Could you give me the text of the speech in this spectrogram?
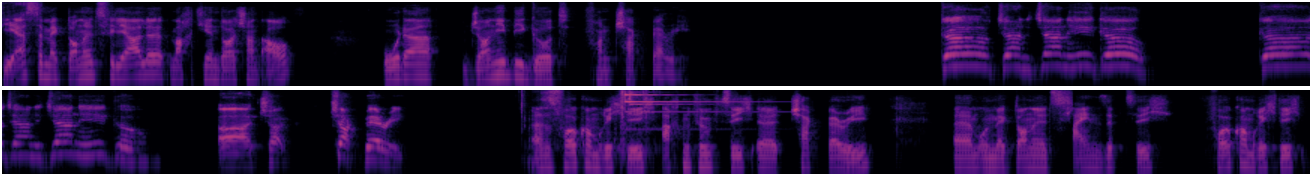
Die erste McDonalds-Filiale macht hier in Deutschland auf. Oder Johnny Be Good von Chuck Berry. Go, Johnny, Johnny, go. Go, Johnny, Johnny, go. Uh, Chuck, Chuck Berry. Das ist vollkommen richtig. 58 äh, Chuck Berry ähm, und McDonalds 71. Vollkommen richtig.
